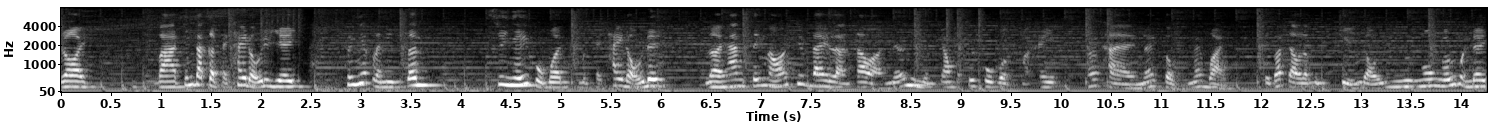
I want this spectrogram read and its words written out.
rồi và chúng ta cần phải thay đổi điều gì thứ nhất là niềm tin suy nghĩ của mình mình phải thay đổi đi lời ăn tiếng nói trước đây là sao ạ à? nếu như mình trong cái khu vực mà hay nói thề nói tục nói bậy thì bắt đầu là mình chuyển đổi ngôn ngữ mình đi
